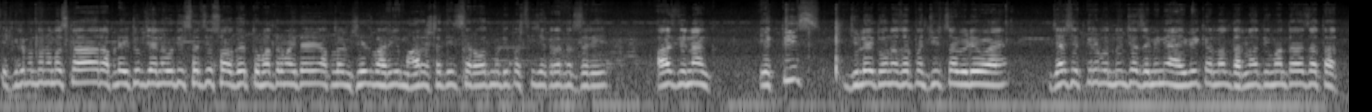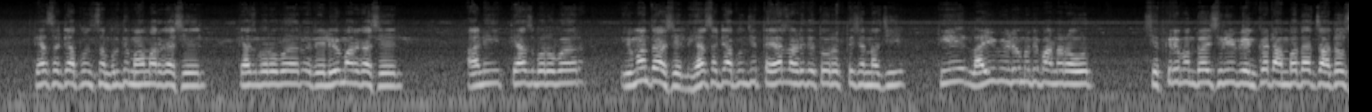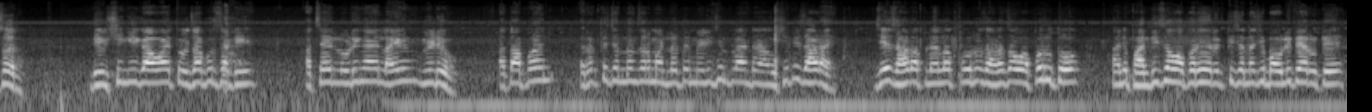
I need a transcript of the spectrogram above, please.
शेतकरी बंधू नमस्कार आपल्या यूट्यूब चॅनलवरती सरचे स्वागत. तुम्हाला तर माहिती आहे आपला विशेष भारी महाराष्ट्रातील सर्वात मोठी पस्तीस एकरा नर्सरी. आज दिनांक एकतीस जुलै दोन हजार पंचवीसचा व्हिडिओ आहे. ज्या शेतकरी बंधूंच्या जमिनी हायवे कॅनॉल धरणात विमानतळात जातात त्यासाठी आपण समृद्धी महामार्ग असेल त्याचबरोबर रेल्वे मार्ग असेल आणि त्याचबरोबर विमानतळ असेल ह्यासाठी आपण जी तयार झाडे देतो रक्तचन्नाची ती लाईव्ह व्हिडिओमध्ये पाहणार आहोत. शेतकरी बंधू आहे श्री व्यंकट अंबादास जाधव सर. देवशिंगी गाव आहे तुळजापूरसाठी. आजचं हे लोडिंग आहे लाईव्ह व्हिडिओ आता आपण रक्तचंदन जर म्हटलं तर मेडिसिन प्लांट आहे औषधी झाड आहे. जे झाड आपल्याला पूर्ण झाडाचा वापर होतो आणि फांदीचा वापर हे रक्तचंदनाची बावली तयार होते.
